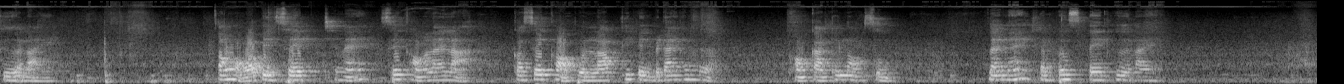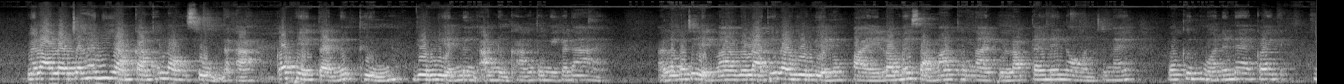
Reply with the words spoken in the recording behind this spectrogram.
คืออะไร ต้องบอกว่าเป็นเซตใช่ไหมเซตของอะไรล่ะ ก็เซตของผลลัพธ์ที่เป็นไปได้ทั้งหมดของการทดลองสุ่มได้ไหม sample space คืออะไร เวลาเราจะให้นิยามการทดลองสุ่มนะคะ ก็เพียงแต่นึกถึงโยนเหรียญหนึ่งอันหนึ่งครั้งตรงนี้ก็ได้ เราก็จะเห็นว่าเวลาที่เราโยนเหรียญลงไป เราไม่สามารถทำนายผลลัพธ์ได้แน่นอนใช่ไหมว่าขึ้นหัวแน่ๆก็แ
